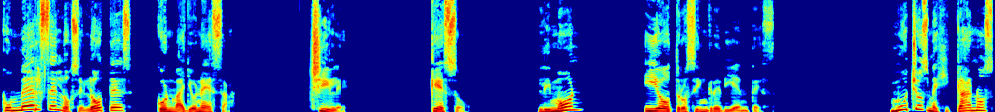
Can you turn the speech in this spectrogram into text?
comerse los elotes con mayonesa, chile, queso, limón y otros ingredientes. Muchos mexicanos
